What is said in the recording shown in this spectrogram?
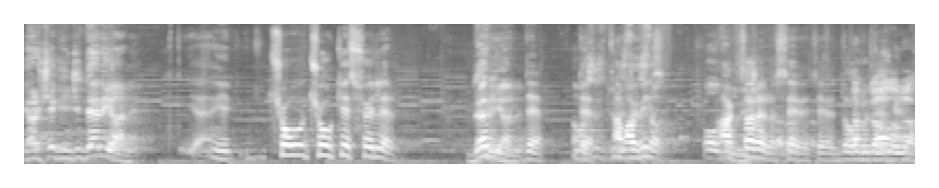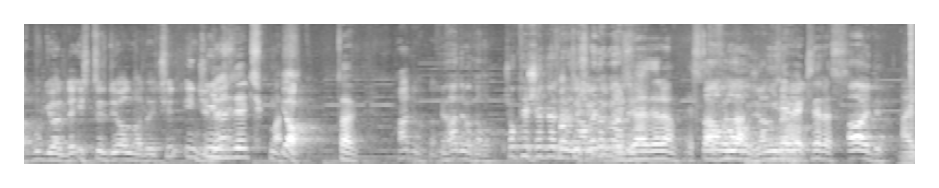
gerçek inci der yani. yani çoğu çoğu kez söyler. Der yani. Der. Ama der. siz dürüst Ama biz esnaf olduğunuz için tabii, Evet, evet. Doğru Tabii doğal düzgün. olarak bu gölde istirdiği olmadığı için inci de, İnci de çıkmaz. yok. Tabii. Hadi bakalım. E hadi bakalım. Çok teşekkür ederim. teşekkür Ahmet. Rica ederim. Sağ Estağfurullah. Yine bekleriz. Haydi. Haydi.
